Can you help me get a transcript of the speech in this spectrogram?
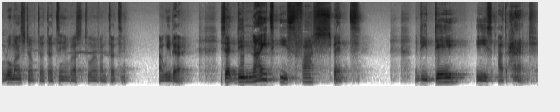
Romans chapter 13, verse 12 and 13. Are we there? He said, The night is fast spent, the day is at hand.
